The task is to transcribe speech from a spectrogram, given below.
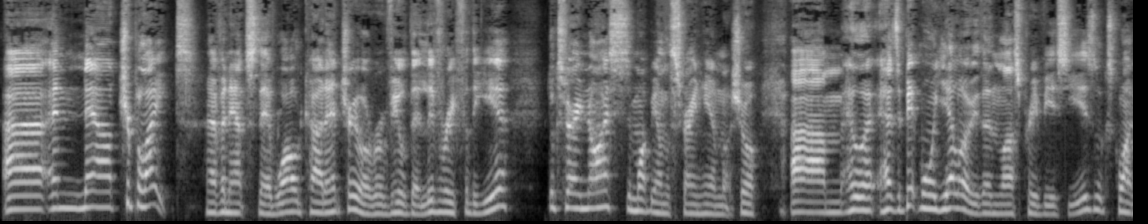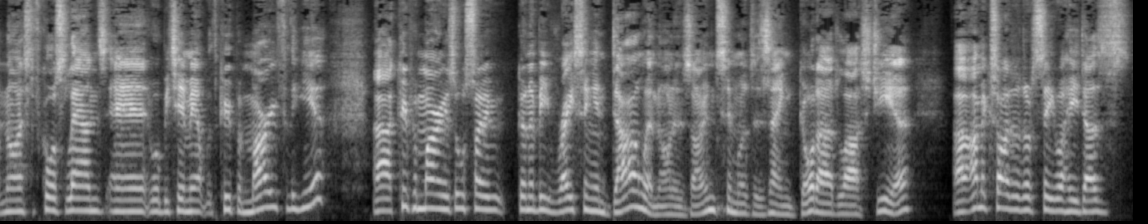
Uh, and now Triple Eight have announced their wildcard entry or revealed their livery for the year. Looks very nice. It might be on the screen here. I'm not sure. Um, who has a bit more yellow than last previous years. Looks quite nice. Of course, Lowndes and will be teaming up with Cooper Murray for the year. Uh, Cooper Murray is also going to be racing in Darwin on his own, similar to Zane Goddard last year. Uh, I'm excited to see what he does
